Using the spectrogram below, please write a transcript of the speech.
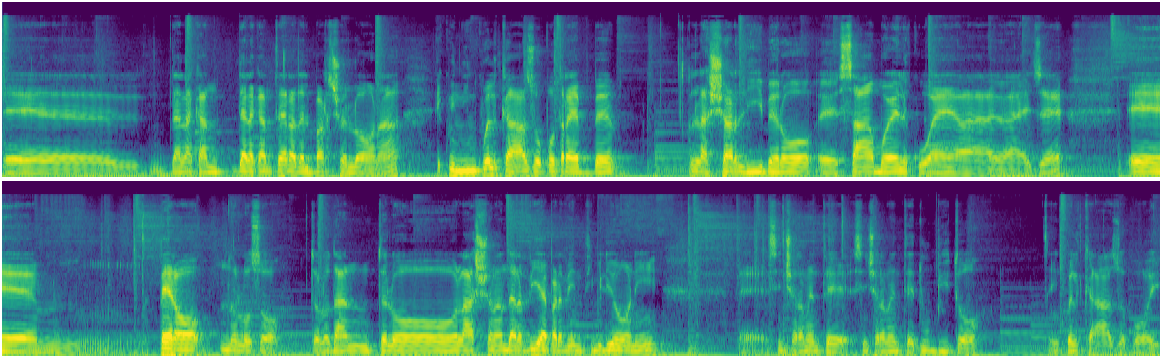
eh, della, can- della cantera del Barcellona e quindi in quel caso potrebbe lasciare libero eh, Samuel Cuege eh, però non lo so te lo, dan, te lo lasciano andare via per 20 milioni? Eh, sinceramente, sinceramente dubito in quel caso. Poi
